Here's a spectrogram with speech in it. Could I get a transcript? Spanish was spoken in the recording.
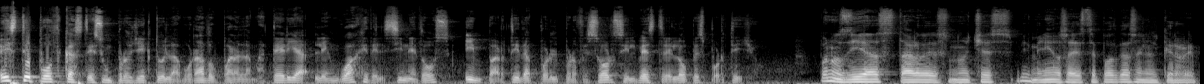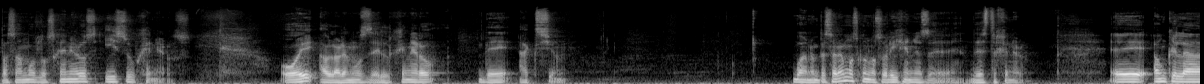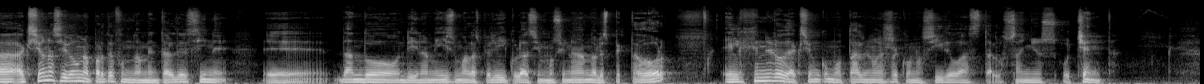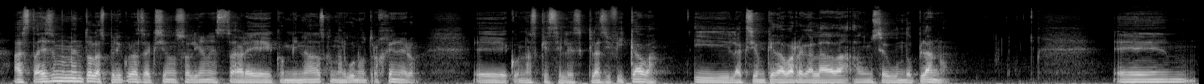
Este podcast es un proyecto elaborado para la materia Lenguaje del Cine 2, impartida por el profesor Silvestre López Portillo. Buenos días, tardes, noches, bienvenidos a este podcast en el que repasamos los géneros y subgéneros. Hoy hablaremos del género de acción. Bueno, empezaremos con los orígenes de, este género. Eh, aunque la acción ha sido una parte fundamental del cine, eh, dando dinamismo a las películas y emocionando al espectador, el género de acción como tal no es reconocido hasta los años 80. Hasta ese momento las películas de acción solían estar eh, combinadas con algún otro género, eh, con las que se les clasificaba, y la acción quedaba regalada a un segundo plano. Em,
